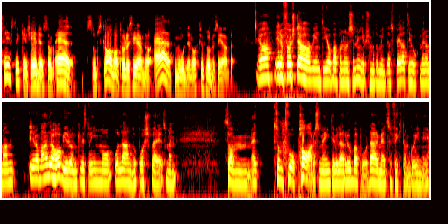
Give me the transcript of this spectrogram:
tre stycken kedjor som, är, som ska vara producerande och är förmodligen också producerande. Ja, i den första har vi inte jobbat på någon kemi eftersom att de inte har spelat ihop. Men de i de andra har vi Rundqvist och Immo och Lang och Forsberg som en... Som, ett, som två par som jag inte vill rubba på. Därmed så fick de gå in i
